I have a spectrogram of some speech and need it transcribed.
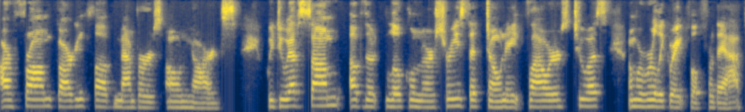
are from Garden Club members' own yards. We do have some of the local nurseries that donate flowers to us, and we're really grateful for that.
